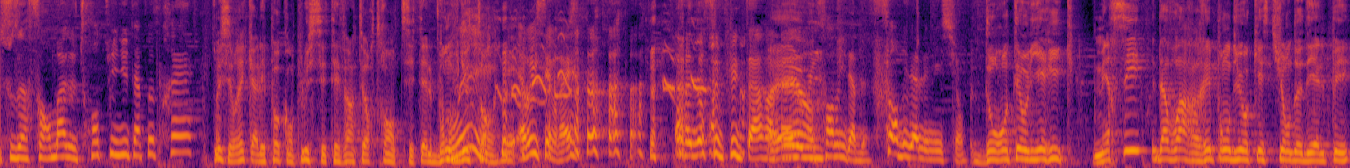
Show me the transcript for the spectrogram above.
sous un format de 30 minutes à peu près. Mais c'est vrai qu'à l'époque, en plus, c'était 20h30. C'était le bon Ouais, vieux temps. mais- ah oui, c'est vrai. Ah non, c'est plus tard. Eh Ah oui. Formidable, formidable émission. Dorothée Oliéric, merci d'avoir répondu aux questions de DLP.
